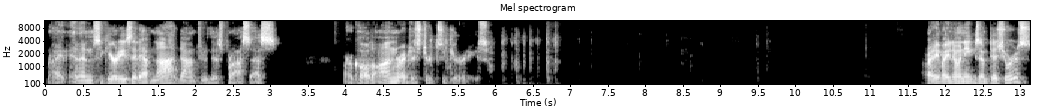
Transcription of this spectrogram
right? And then securities that have not gone through this process are called unregistered securities. All right, anybody know any exempt issuers?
